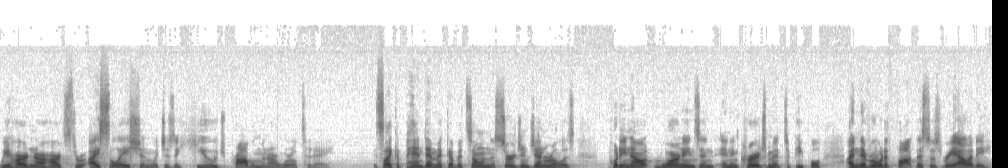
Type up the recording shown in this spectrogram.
We harden our hearts through isolation, which is a huge problem in our world today. It's like a pandemic of its own. The Surgeon General is putting out warnings and, and encouragement to people. I never would have thought this was reality.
